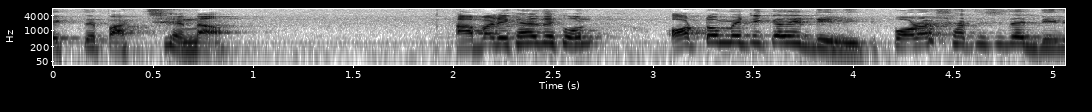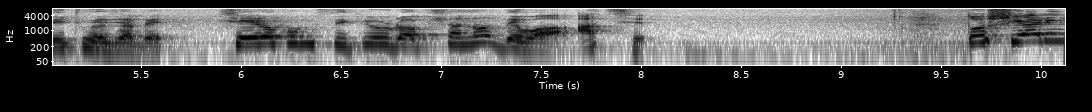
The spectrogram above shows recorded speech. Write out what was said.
দেখতে পাচ্ছে না। আবার এখানে দেখুন অটোমেটিক্যালি ডিলিট পড়ার সাথে সাথে ডিলিট হয়ে যাবে। সেই রকম সিকিউরড অপশানও দেওয়া আছে। তো শেয়ারিং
